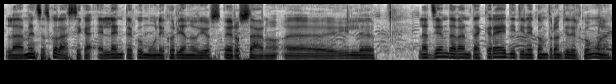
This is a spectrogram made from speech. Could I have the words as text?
la mensa scolastica è l'ente comune Corigliano e Rossano. Eh, l'azienda vanta crediti nei confronti del comune?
